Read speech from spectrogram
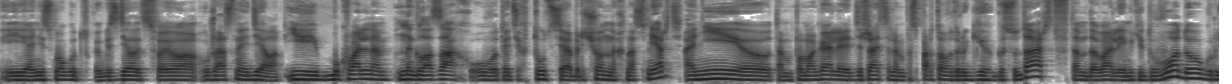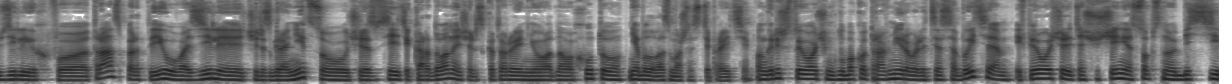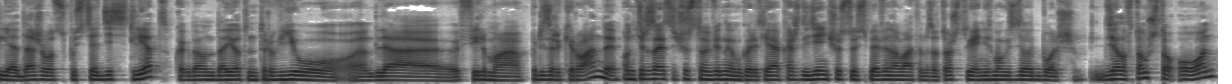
и они смогут как бы сделать свое ужасное дело. И буквально на глазах у вот этих тутси, обреченных на смерть, они э, там помогали держателям паспортов других государств, там давали им еду, воду, грузили их в транспорт и увозили через границу, через все эти кордоны, через которые ни у одного хуту не было возможности пройти. Он говорит, что его очень глубоко травмировали те события, и в первую очередь ощущение собственного бессилия. Даже вот спустя 10 лет, когда он дает интервью э, для фильма «Призраки Руанды», он терзается чувством вины. Он говорит, я каждый день чувствую себя виноватым за то, что я не смог сделать больше. Дело в том, что ООН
